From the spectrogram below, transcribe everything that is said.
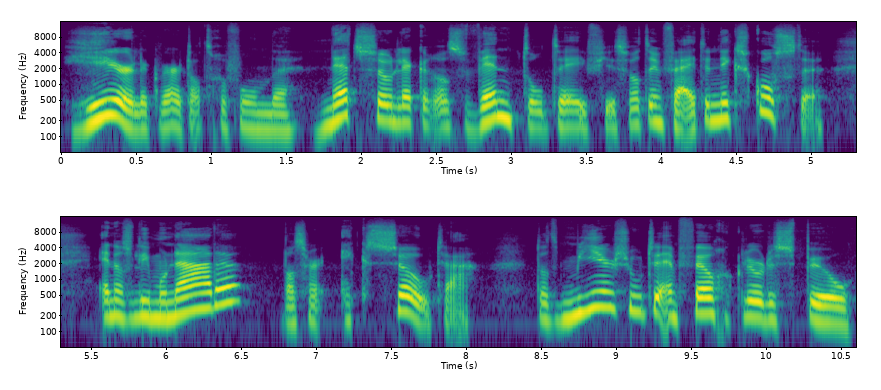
Heerlijk werd dat gevonden. Net zo lekker als wentelteefjes, wat in feite niks kostte. En als limonade was er exota. Dat mierzoete en felgekleurde spul.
